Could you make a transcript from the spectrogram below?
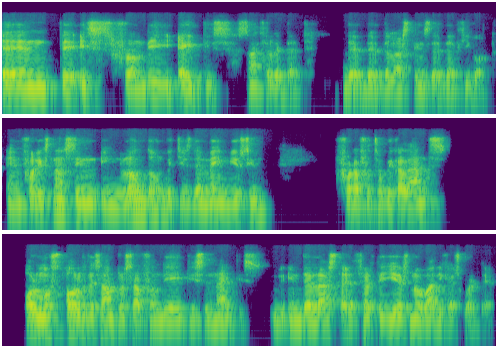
and uh, it's from the 80s, something like that, the, the, the, last things that, that he got. And for instance, in, in London, which is the main museum for Afrotropical ants, almost all of the samples are from the 80s and 90s. In the last uh, 30 years, nobody has worked there.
